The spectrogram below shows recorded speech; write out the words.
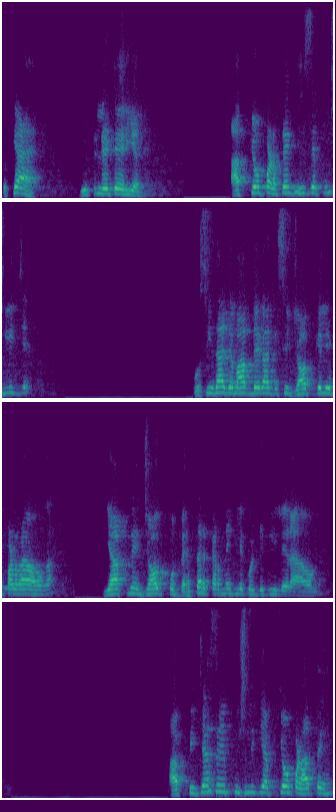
तो क्या है? यूटिलिटेरियन है। आप क्यों पढ़ते हैं? किसी से पूछ लीजिए। वो सीधा जवाब देगा किसी जॉब के लिए पढ़ रहा होगा या अपने जॉब को बेहतर करने के लिए कोई डिग्री ले रहा होगा। आप टीचर से भी पूछ लीजिए, आप क्यों पढ़ाते हैं?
